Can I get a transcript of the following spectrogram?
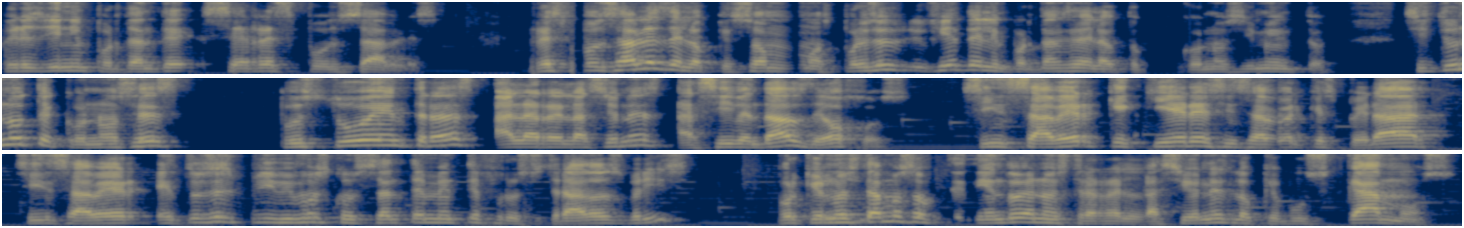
pero es bien importante ser responsables. Responsables de lo que somos. Por eso, fíjate la importancia del autoconocimiento. Si tú no te conoces, pues tú entras a las relaciones así vendados de ojos, sin saber qué quieres, sin saber qué esperar, sin saber. Entonces vivimos constantemente frustrados, Bris, porque no estamos obteniendo de nuestras relaciones lo que buscamos.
